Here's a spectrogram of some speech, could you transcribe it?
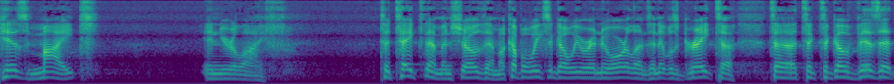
his might in your life to take them and show them. A couple weeks ago, we were in New Orleans, and it was great to, to, to, to go visit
